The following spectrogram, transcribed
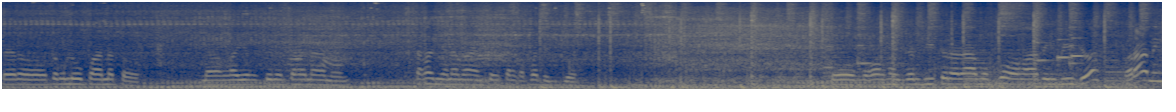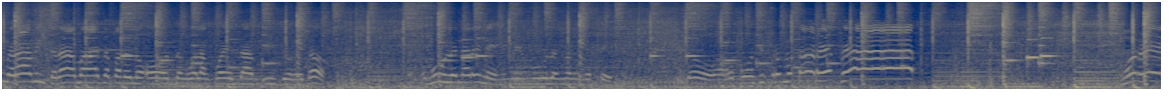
Pero itong lupa na to, na ngayong pinuntahan namin, sa kanya naman sa isang kapatid ko. So mukhang hanggang dito na lamang po ang ating video. Maraming maraming salamat sa panonood ng walang kwenta ang video ito. Umulan na rin eh, may umulan na rin kasi. So ako po si Promotor Hep Hep! Hore!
